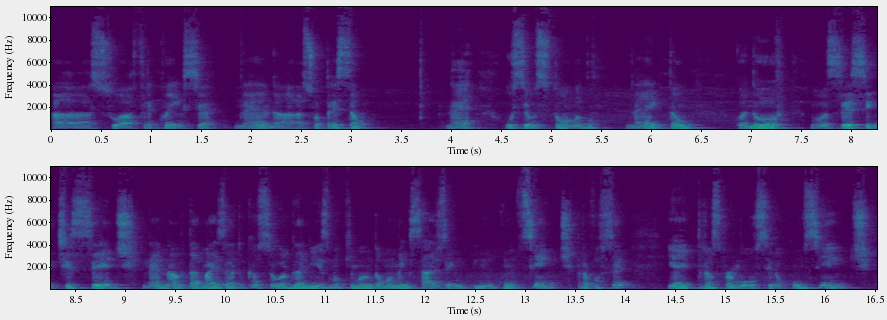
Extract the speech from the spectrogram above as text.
a sua frequência, né, a sua pressão, né, o seu estômago, né? Então, quando você sentir sede, né, nada mais é do que o seu organismo que manda uma mensagem inconsciente para você e aí transformou-se no consciente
